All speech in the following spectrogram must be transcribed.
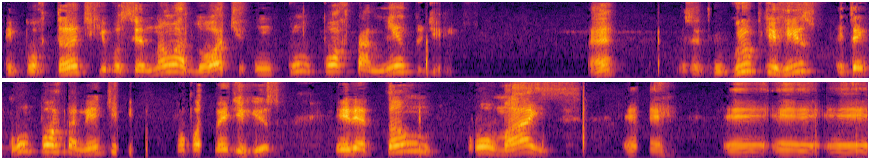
É importante que você não adote um comportamento de risco. Né? Você tem um grupo de risco e tem comportamento de risco. O comportamento de risco ele é tão ou mais é, é, é, é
